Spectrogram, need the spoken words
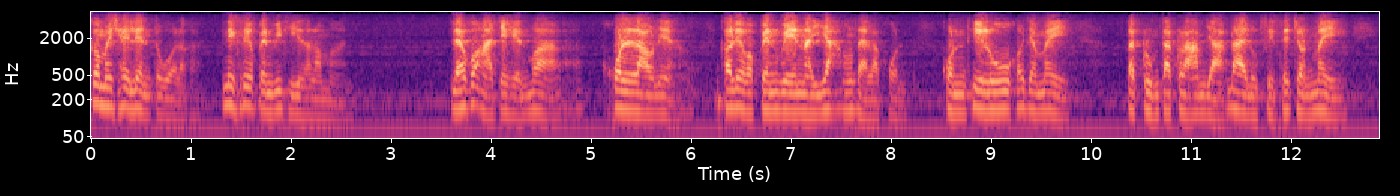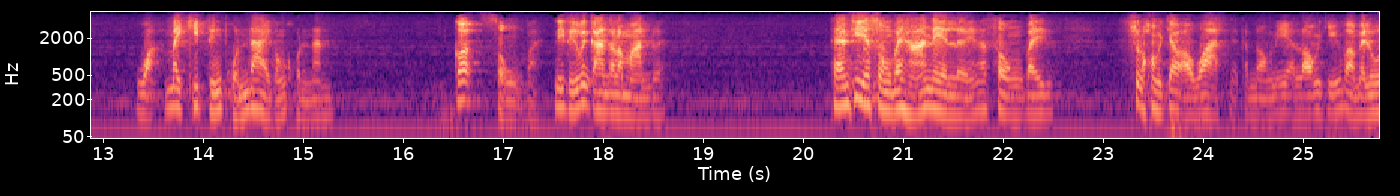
ก็ไม่ใช่เล่นตัวแล้วครับนี่เรียกเป็นวิธีทรมาน แล้วก็อาจจะเห็นว่าคนเราเนี่ยเขาเรียกว่าเป็นเวนัยยะของแต่ละคน คนที่รู้เขาจะไม่ตะกลุ่มตะกรามอยากได้ลูกศิษย์จนไม่ วะไม่คิดถึงผลได้ของคนนั้น ก็ส่งไป นี่ถือเป็นการทรมานด้วย แทนที่จะส่งไปหาเนรเลยนะส่งไปรองเจ้าอาวาสเนี่ยทำนองนี้รองจริงเปล่าไม่รู้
